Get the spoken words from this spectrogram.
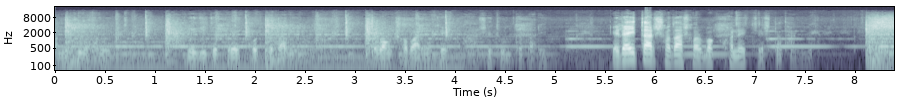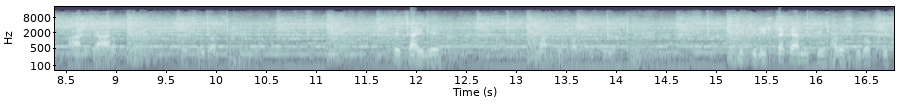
আমি কীভাবে নিজেকে প্রয়োগ করতে পারি এবং সবার মুখে হাসি তুলতে পারি? এটাই তার সদা সর্বক্ষণের চেষ্টা থাকবে। আর যার সে চাইবে আমার তো সব কিছুই কিন্তু জিনিসটাকে আমি কীভাবে সুরক্ষিত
